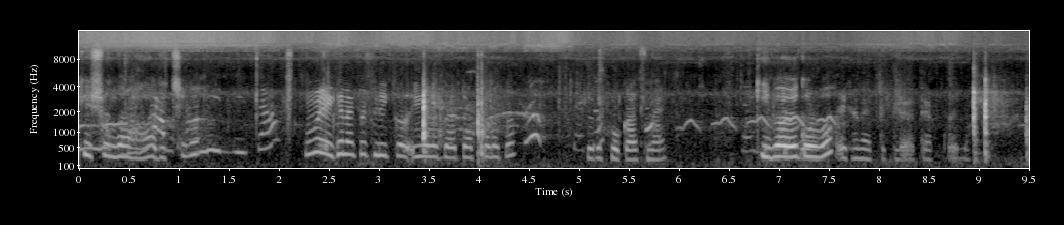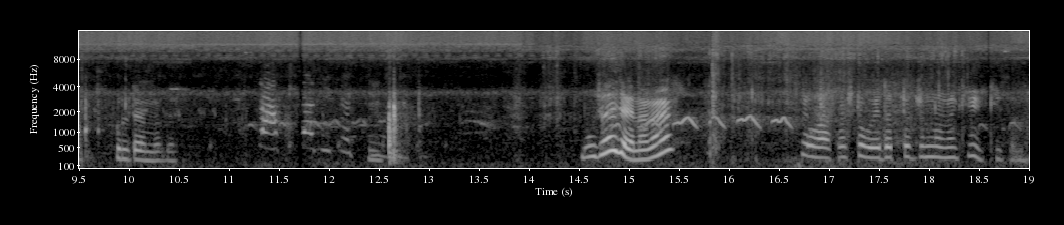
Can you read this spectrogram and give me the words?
কি সুন্দর হাওয়া দিচ্ছে গো। তুমি এখানে একটা ক্লিক করো ইয়ে ট্যাপ করো তো। যদি ফোকাস নেয় কীভাবে করব? এখানে একটা ট্যাপ করে দাও। ফুলটার মধ্যে। বুঝাই যায় না না? ও আকাশটা ওয়েদারটার জন্য নাকি কি জানি?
